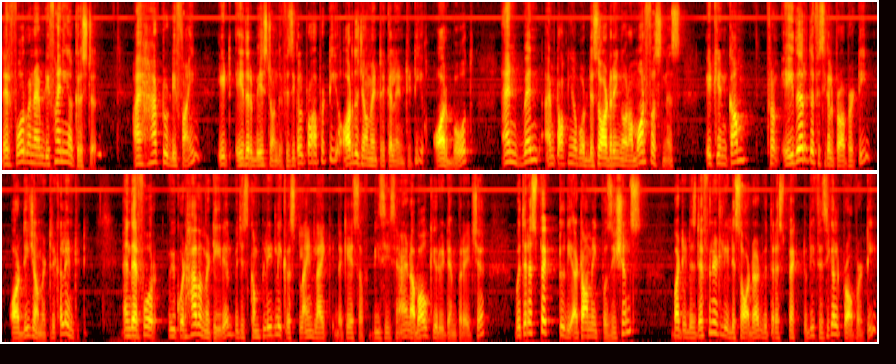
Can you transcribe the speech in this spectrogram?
Therefore, when I am defining a crystal, I have to define it either based on the physical property or the geometrical entity or both and when I am talking about disordering or amorphousness, it can come from either the physical property or the geometrical entity. And therefore, we could have a material which is completely crystalline like the case of BCC and above Curie temperature with respect to the atomic positions, but it is definitely disordered with respect to the physical property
